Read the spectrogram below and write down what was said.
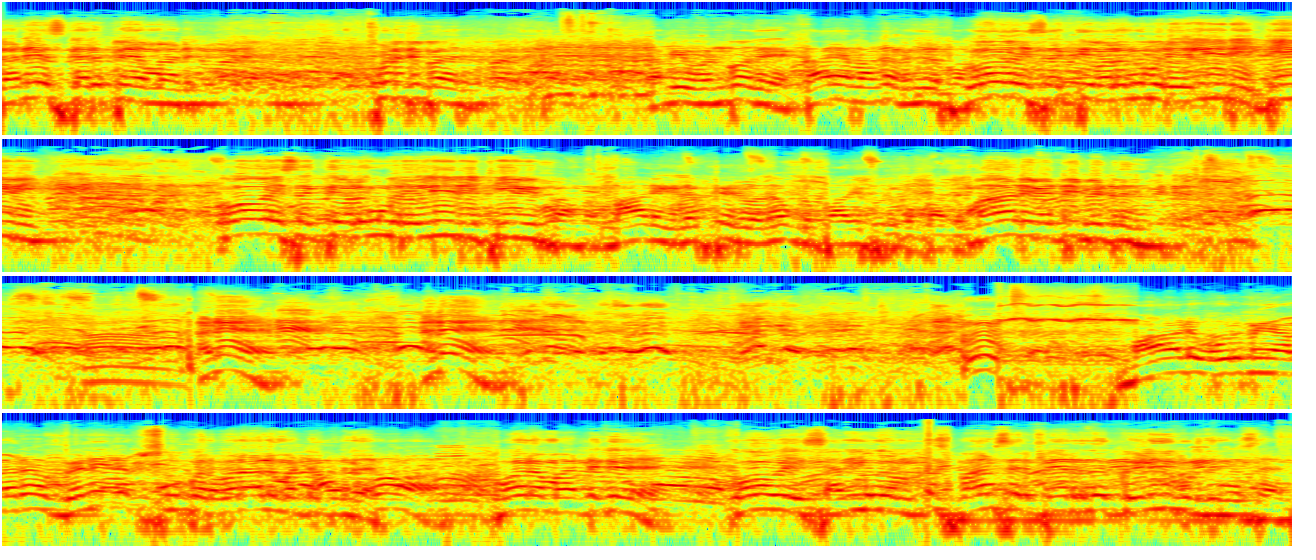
கணேஷ் கருப்பையம்மாடு பிடிச்சு பாரு. தம்பி ஒன்பது. காயமாக வெளியில கோவை சக்தி வழங்கும் ஒரு எல்இடி டிவி கோவை சக்தி வழங்கும் ஒரு எல்இடி டிவி பா. மாடு லெஃப்ட் சைடு வந்தா உங்களுக்கு பாதிப்பு இருக்கும் மாடு வெற்றி பெற்றது. மாடு உரிமையாளர் வெளியில சூப்பர் ஒரு ஆள் மட்டும் போற மாட்டுக்கு கோவை சண்முகம் ஸ்பான்சர் பேர் எழுதி கொடுத்துருங்க சார்.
